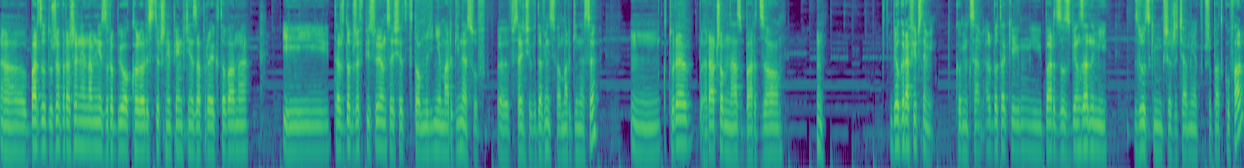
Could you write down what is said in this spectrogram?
E, bardzo duże wrażenie na mnie zrobiło kolorystycznie, pięknie zaprojektowane i też dobrze wpisujące się w tą linię marginesów, e, w sensie wydawnictwa marginesy, mm, które raczą nas bardzo hmm, biograficznymi komiksami, albo takimi bardzo związanymi z ludzkimi przeżyciami, jak w przypadku Fal.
